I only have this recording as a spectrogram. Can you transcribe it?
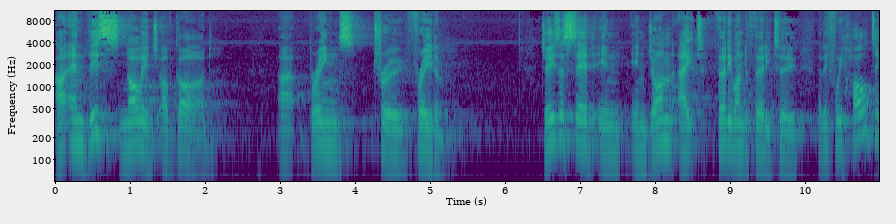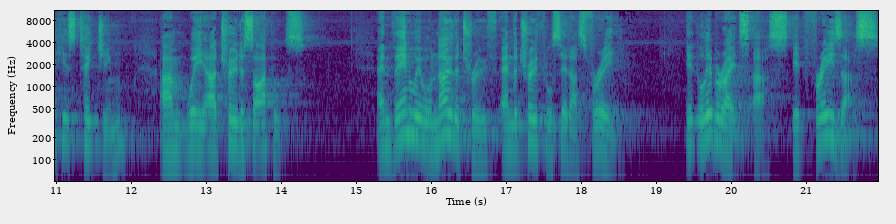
Uh, and this knowledge of God uh, brings true freedom. Jesus said in, in John 8 31 to 32 that if we hold to his teaching, um, we are true disciples. And then we will know the truth, and the truth will set us free. It liberates us, it frees us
